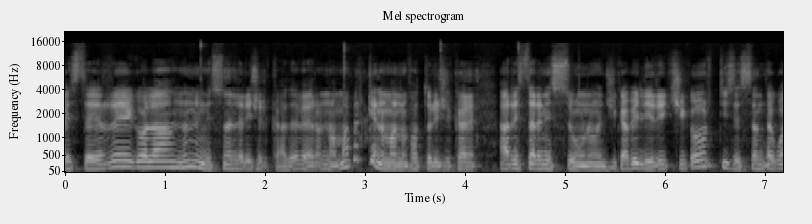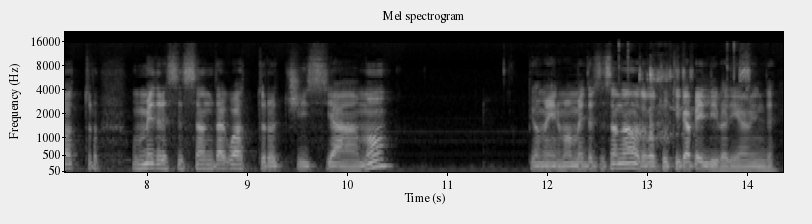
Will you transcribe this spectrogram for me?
Questa è regola. Non è nessuna delle ricercate, vero? No, ma perché non mi hanno fatto ricercare, arrestare nessuno oggi? Capelli ricci corti, 64, 1,64 m ci siamo. Più o meno, ma 1,69 m con tutti i capelli praticamente.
